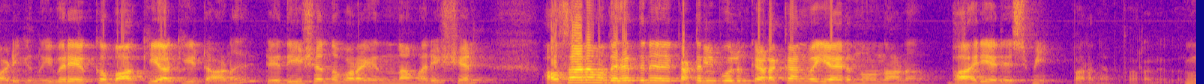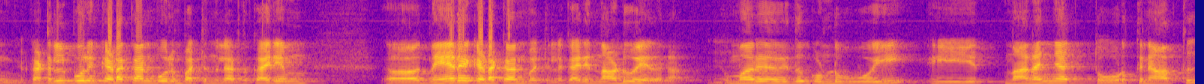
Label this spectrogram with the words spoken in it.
പഠിക്കുന്നു. ഇവരെയൊക്കെ ബാക്കിയാക്കിയിട്ടാണ് രതീഷ് എന്ന് പറയുന്ന മനുഷ്യൻ അവസാനം അദ്ദേഹത്തിന് കട്ടിൽ പോലും കിടക്കാൻ വയ്യായിരുന്നു എന്നാണ് ഭാര്യ രശ്മി പറഞ്ഞത്. പറഞ്ഞത്. കട്ടിൽ പോലും കിടക്കാൻ പോലും പറ്റുന്നില്ലായിരുന്നു. കാര്യം നേരെ കിടക്കാൻ പറ്റില്ല. കാര്യം നടുവേദന. ഉമ്മാർ ഇത് കൊണ്ടുപോയി ഈ നനഞ്ഞ തോർത്തിനകത്ത്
